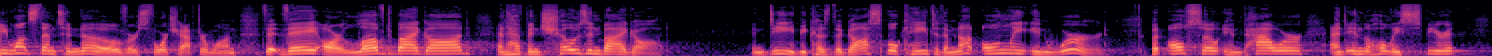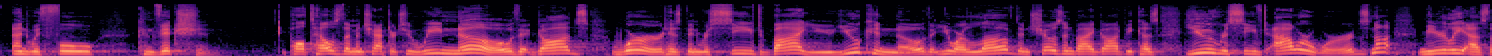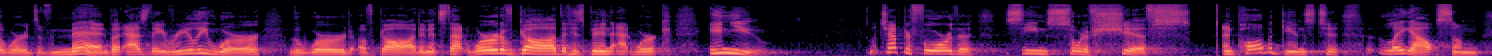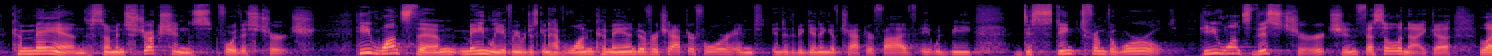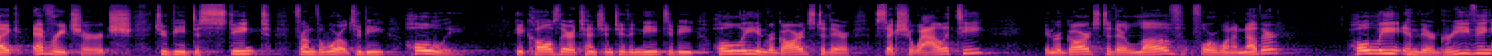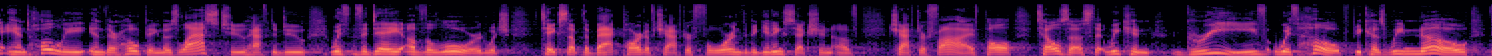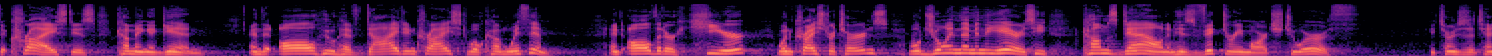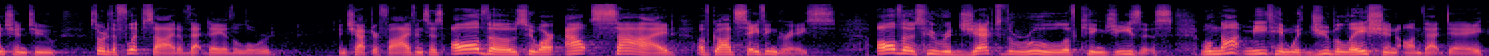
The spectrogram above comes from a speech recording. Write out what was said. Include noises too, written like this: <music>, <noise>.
He wants them to know, verse 4, chapter 1, that they are loved by God and have been chosen by God. Indeed, because the gospel came to them not only in word, but also in power and in the Holy Spirit and with full conviction. Paul tells them in chapter 2 We know that God's word has been received by you. You can know that you are loved and chosen by God because you received our words, not merely as the words of men, but as they really were the word of God. And it's that word of God that has been at work in you. Chapter 4, the scene sort of shifts and Paul begins to lay out some commands, some instructions for this church. He wants them, mainly, if we were just going to have one command over chapter 4 and into the beginning of chapter 5, it would be distinct from the world. He wants this church in Thessalonica, like every church, to be distinct from the world, to be holy. He calls their attention to the need to be holy in regards to their sexuality in regards to their love for one another, holy in their grieving, and holy in their hoping. Those last two have to do with the day of the Lord, which takes up the back part of chapter 4 and the beginning section of chapter 5. Paul tells us that we can grieve with hope because we know that Christ is coming again and that all who have died in Christ will come with him. And all that are here when Christ returns, will join them in the air as he comes down in his victory march to earth. He turns his attention to sort of the flip side of that day of the Lord in chapter 5 and says, All those who are outside of God's saving grace, all those who reject the rule of King Jesus, will not meet him with jubilation on that day,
